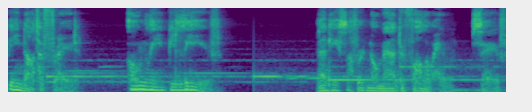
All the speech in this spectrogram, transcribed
Be not afraid, only believe. And he suffered no man to follow him, save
